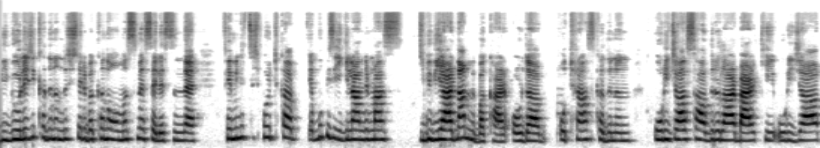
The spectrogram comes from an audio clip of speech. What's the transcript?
bir biyolojik kadının Dışişleri Bakanı olması meselesinde feminist dış politika ya bu bizi ilgilendirmez gibi bir yerden mi bakar? Orada o trans kadının uğrayacağı saldırılar belki uğrayacağı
